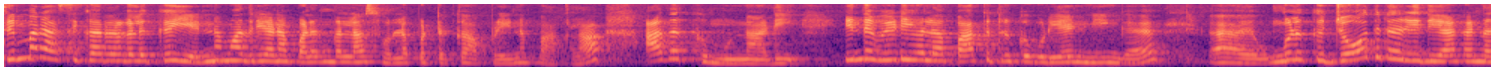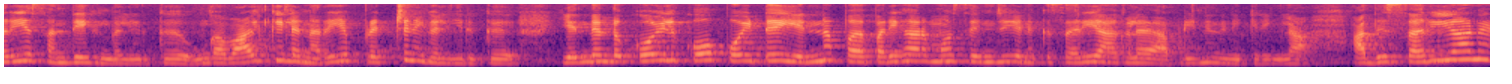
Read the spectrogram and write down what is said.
சிம்ம ராசிக்காரர்களுக்கு என்ன மாதிரியான பலன்கள்லாம் சொல்லப்பட்டிருக்கு அப்படின்னு பார்க்கலாம். அதற்கு முன்னாடி இந்த வீடியோவில் பார்த்துட்டு இருக்கக்கூடிய நீங்கள் உங்களுக்கு ஜோதிட ரீதியாக நிறைய சந்தேகங்கள் இருக்குது உங்கள் வாழ்க்கையில் நிறைய பிரச்சனைகள் இருக்குது எந்தெந்த கோயிலுக்கோ போயிட்டு என்ன ப பரிகாரமோ செஞ்சு எனக்கு சரியாகலை அப்படின்னு நினைக்கிறீங்களா? அது சரியான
